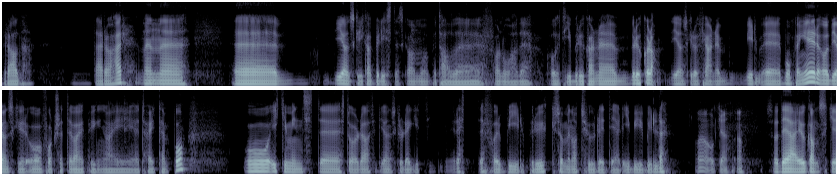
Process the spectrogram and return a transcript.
bra der og her. Men de ønsker ikke at bilistene skal være med å betale for noe av det kollektivbrukerne bruker. da. De ønsker å fjerne bil, eh, bompenger, og de ønsker å fortsette veiutbygginga i et høyt tempo. Og ikke minst eh, står det at de ønsker å legge til rette for bilbruk som en naturlig del i bybildet. Ah, okay, ja. Så det er jo ganske,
